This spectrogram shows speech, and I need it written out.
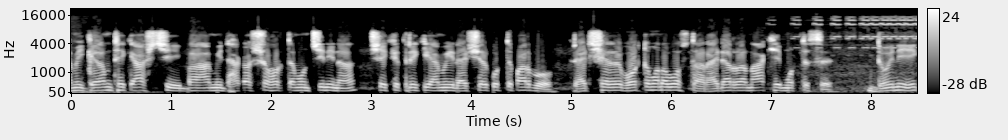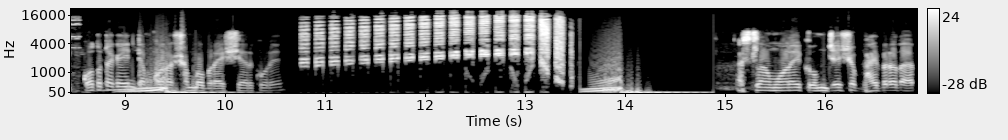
আমি গ্রাম থেকে আসছি বা আমি ঢাকা শহর তেমন চিনি না, সেক্ষেত্রে কি আমি রাইড শেয়ার করতে পারব? রাইড শেয়ারের বর্তমান অবস্থা রাইডাররা না খেয়ে মরতেছে। দৈনিক কত টাকা ইনকাম করা সম্ভব রাইড শেয়ার করে? আসসালামু আলাইকুম, যেসব ভাই ব্রাদার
